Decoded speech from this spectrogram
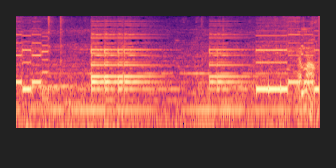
Come on.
